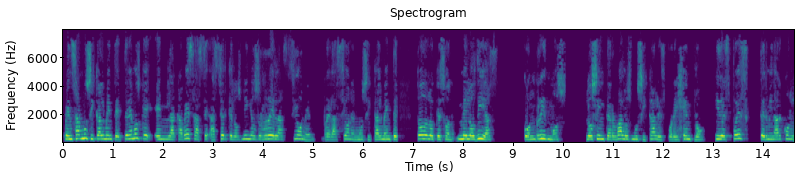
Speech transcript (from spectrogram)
pensar musicalmente, tenemos que en la cabeza hacer que los niños relacionen, relacionen musicalmente todo lo que son melodías con ritmos, los intervalos musicales, por ejemplo, y después terminar con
